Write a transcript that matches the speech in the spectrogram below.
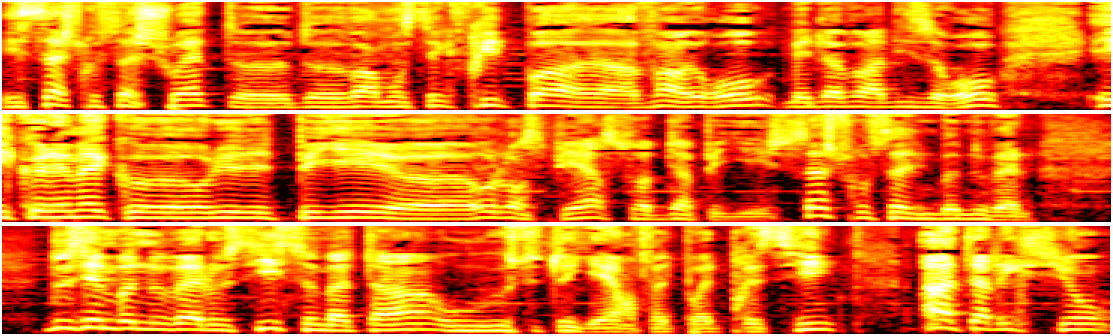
Et ça, je trouve ça chouette euh, de voir mon Siegfried pas à 20 euros, mais de l'avoir à 10 euros, et que les mecs, euh, au lieu d'être payés euh, au lance-pierre, soient bien payés. Ça, je trouve ça une bonne nouvelle. Deuxième bonne nouvelle aussi, ce matin, ou c'était hier en fait pour être précis, interdiction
